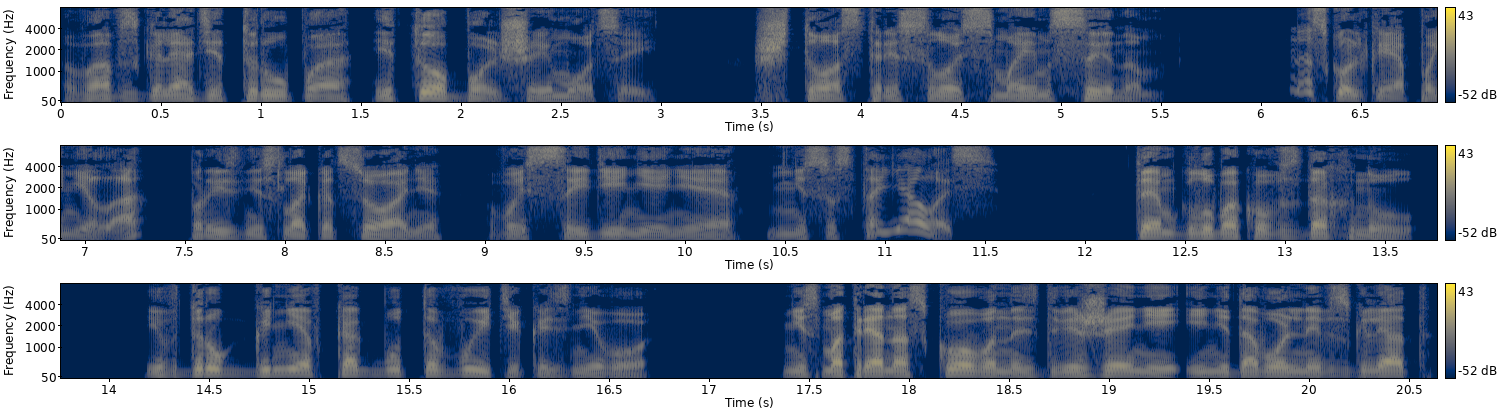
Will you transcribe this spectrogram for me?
Во взгляде трупа и то больше эмоций. Что стряслось с моим сыном? Насколько я поняла, произнесла Кацуане, — воссоединение не состоялось? Тем глубоко вздохнул, и вдруг гнев как будто вытек из него. Несмотря на скованность движений и недовольный взгляд,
